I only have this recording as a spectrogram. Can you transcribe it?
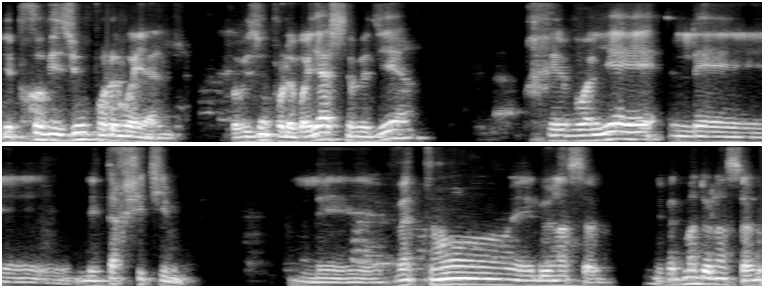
les provisions pour le voyage. Provisions pour le voyage, ça veut dire prévoyez les, les tarchitim, les vêtements et le linceul. Les vêtements de linceul.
